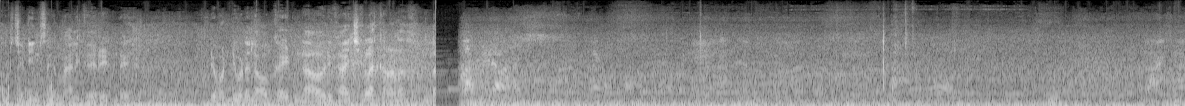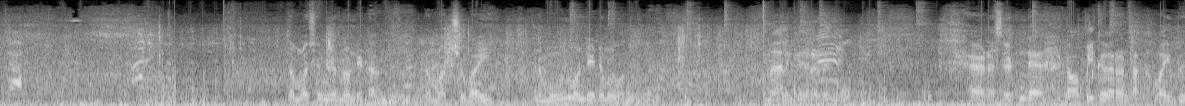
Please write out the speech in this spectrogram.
കുറച്ച് ടീംസൊക്കെ മേലെ കയറിയിട്ടുണ്ട്. ഒരു വണ്ടി ഇവിടെ ലോക്ക് ആയിട്ടുണ്ട്. ആ ഒരു കാഴ്ചകളൊക്കെ കാണാം നമ്മളെ ഷമീറിന് വേണ്ടിയിട്ടാണ് നമ്മൾ അച്ചുബായി അങ്ങനെ മൂന്ന് വണ്ടിയായിട്ട് നമ്മൾ വന്നിട്ടുള്ളത്. മേലെ കയറാണ്. ഡെസേർട്ടിന്റെ ടോപ്പിൽ കയറണ്ട വൈബ്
